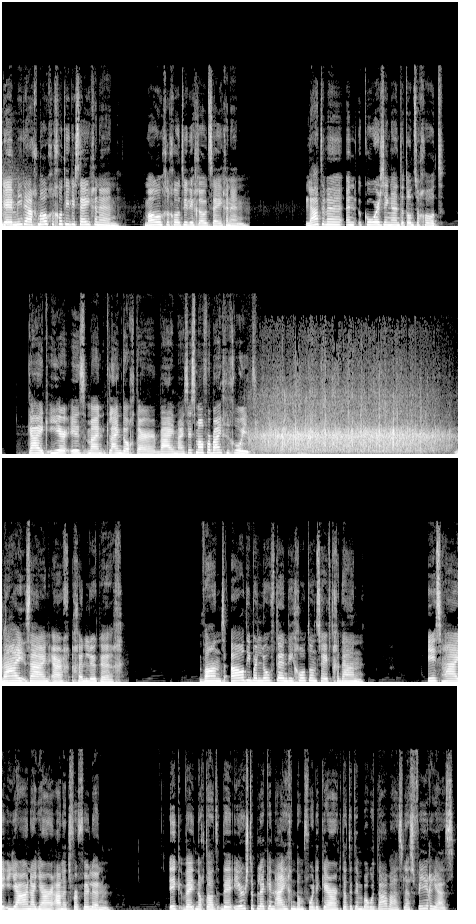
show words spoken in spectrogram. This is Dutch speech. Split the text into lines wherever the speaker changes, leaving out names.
Goedemiddag, mogen God jullie zegenen. Mogen God jullie groot zegenen. Laten we een koor zingen tot onze God. Kijk, hier is mijn kleindochter bij mij. Ze is mal voorbij gegroeid. Wij zijn erg gelukkig. Want al die beloften die God ons heeft gedaan, is Hij jaar na jaar aan het vervullen. Ik weet nog dat de eerste plek in eigendom voor de kerk, dat het in Bogota was, Las Ferias.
